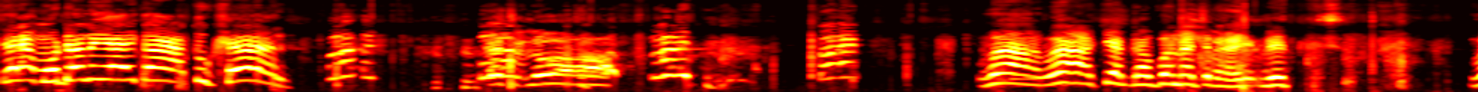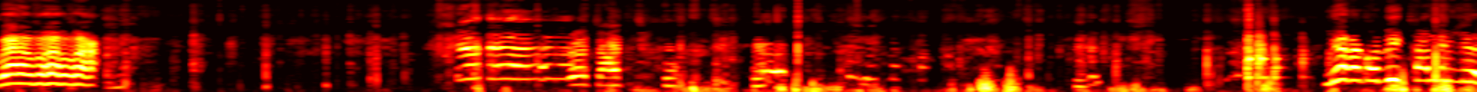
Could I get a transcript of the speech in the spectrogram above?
तेरा मोटा नहीं आएगा तू खेल। चलो। वाह वाह क्या डब्बा नाच रहा है वाह वाह वाह। ए चाट। अभी काने में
